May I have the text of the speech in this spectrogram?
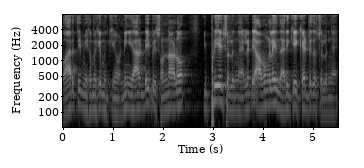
வார்த்தை மிக மிக முக்கியம். நீங்கள் யார்கிட்டையும் போய் சொன்னாலும் இப்படியே சொல்லுங்கள் இல்லாட்டி அவங்களே இந்த அறிக்கையை கேட்டுக்க சொல்லுங்கள்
